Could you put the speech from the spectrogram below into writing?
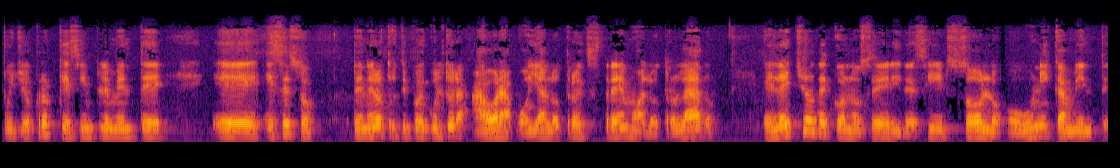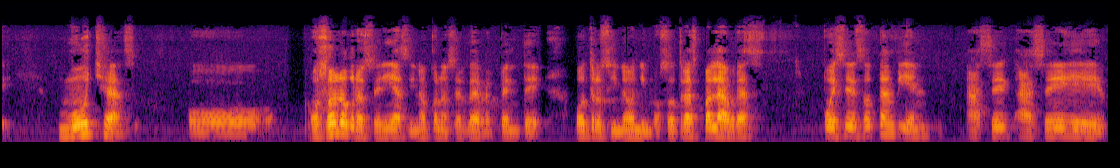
pues yo creo que simplemente eh, es eso, tener otro tipo de cultura. Ahora voy al otro extremo, al otro lado. El hecho de conocer y decir solo o únicamente muchas o o solo groserías y no conocer de repente otros sinónimos, otras palabras, pues eso también hace, hace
